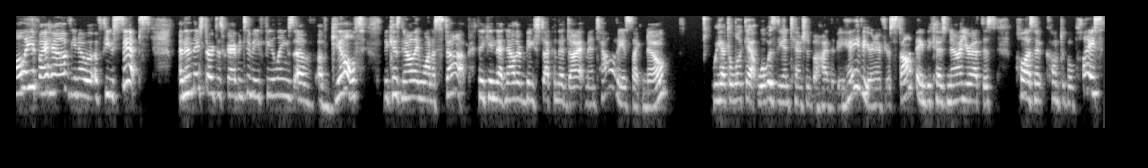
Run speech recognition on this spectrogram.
only if I have, you know, a few sips. And then they start describing to me feelings of, of guilt because now they want to stop, thinking that now they're being stuck in the diet mentality. It's like, no, we have to look at what was the intention behind the behavior. And if you're stopping because now you're at this pleasant, comfortable place,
